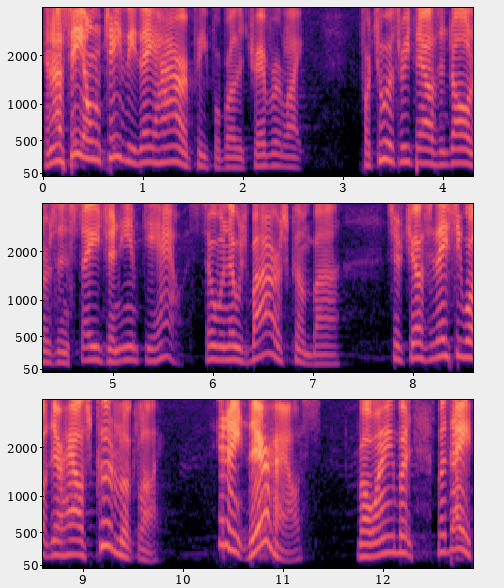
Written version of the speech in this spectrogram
And I see on TV they hire people, Brother Trevor, like for two or three thousand dollars and stage an empty house. So when those buyers come by, Sister Chelsea, they see what their house could look like. It ain't their house. Wayne, but but they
